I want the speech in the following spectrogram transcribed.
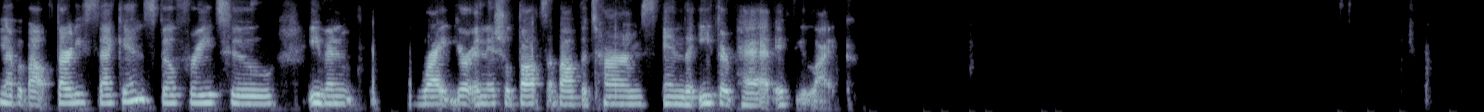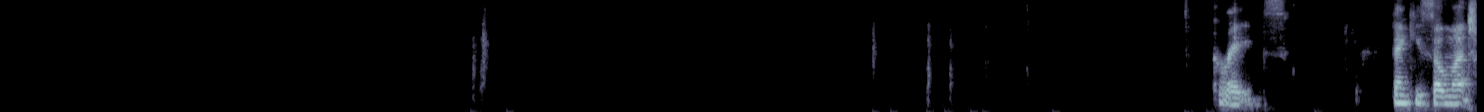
You have about 30 seconds. Feel free to even write your initial thoughts about the terms in the Etherpad if you like. Great. Thank you so much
